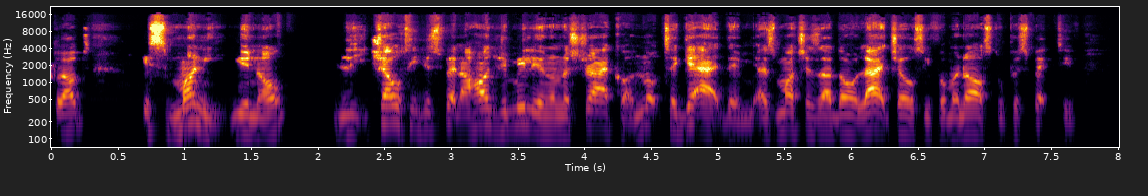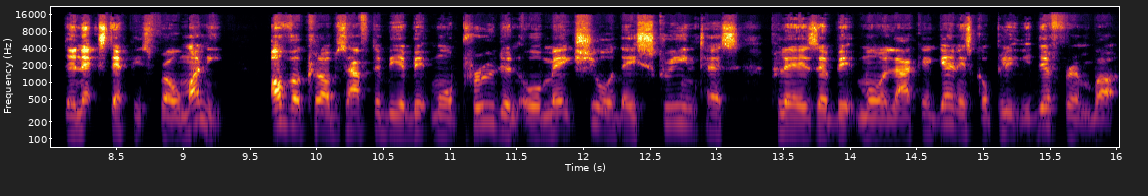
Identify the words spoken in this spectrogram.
clubs, it's money. You know. Chelsea just spent 100 million on a striker, not to get at them as much as I don't like Chelsea from an Arsenal perspective. The next step is throw money other clubs have to be a bit more prudent or make sure they screen test players a bit more. Like again, it's completely different, but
